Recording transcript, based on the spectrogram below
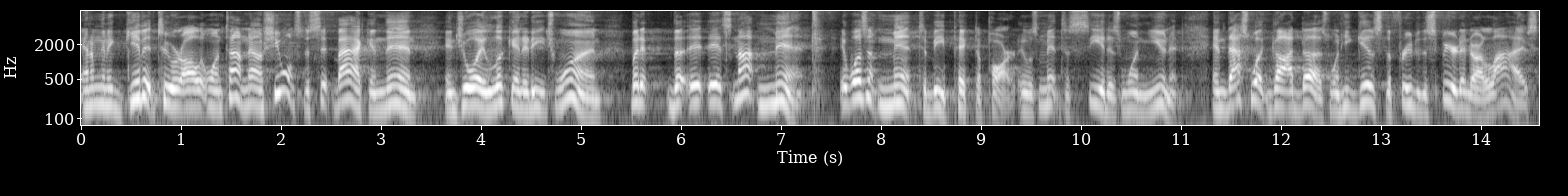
and I'm going to give it to her all at one time. Now, she wants to sit back and then enjoy looking at each one, but it, the, it, it's not meant. It wasn't meant to be picked apart. It was meant to see it as one unit. And that's what God does. When He gives the fruit of the Spirit into our lives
